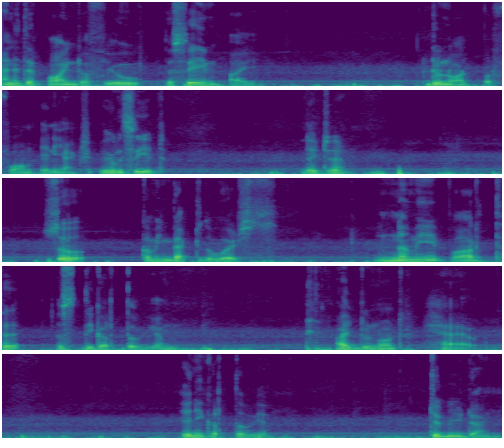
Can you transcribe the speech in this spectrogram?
another point of view, the same I do not perform any action. We will see it later. So, coming back to the verse, Name Partha Asti Kartavyam. I do not have any Kartavyam to be done,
